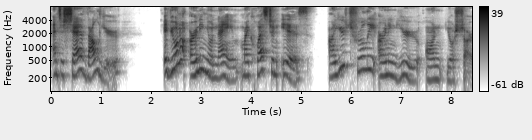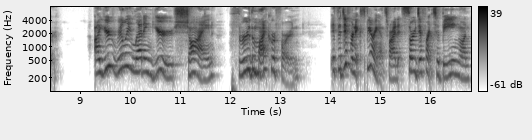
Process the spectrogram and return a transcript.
and to share value. If you're not owning your name, my question is are you truly owning you on your show? Are you really letting you shine through the microphone? It's a different experience, right? It's so different to being on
